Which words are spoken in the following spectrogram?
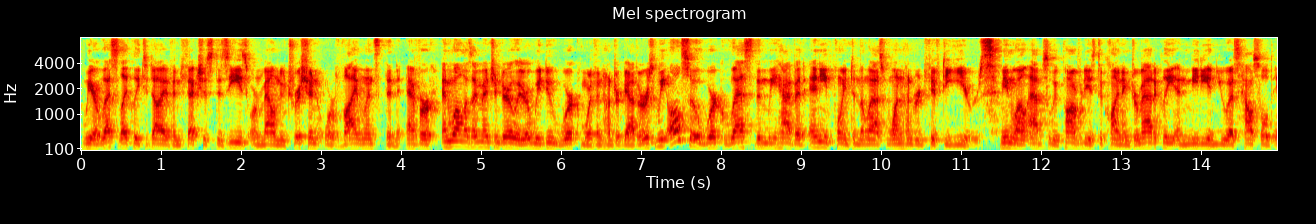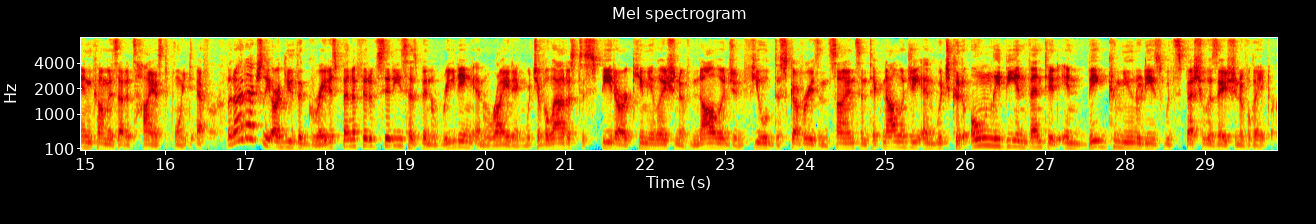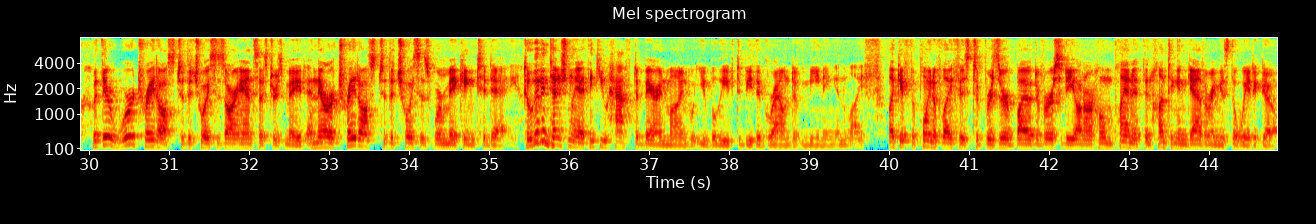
We are less likely to die of infectious disease or malnutrition or violence than ever. And while, as I mentioned earlier, we do work more than hunter-gatherers, we also work less than we have at any point in the last 150 years. Meanwhile, absolute poverty is declining dramatically and median US household income is at its highest point ever. But I'd actually argue the greatest benefit of cities has been reading and writing, which have allowed us to speed our accumulation of knowledge and fueled discoveries in science and technology and which could only be invented in big communities with specialization of labor. But there were trade-offs to the choices our ancestors made, and there are trade-offs to the choices we're making today. To live intentionally, I think you have to bear in mind what you believe to be the ground of meaning in life. Like if the point of life is to preserve biodiversity on our home planet, then hunting and gathering is the way to go.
